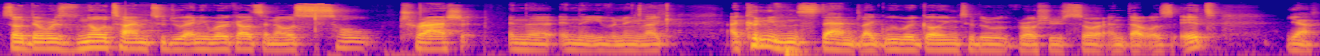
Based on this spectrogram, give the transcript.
so there was no time to do any workouts and i was so trash in the in the evening. Like i couldn't even stand. Like we were going to the grocery store and that was it yeah.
